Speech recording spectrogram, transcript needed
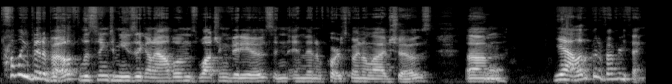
probably a bit of both. Listening to music on albums, watching videos, and, and then of course going to live shows. Um, Yeah. yeah, a little bit of everything.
